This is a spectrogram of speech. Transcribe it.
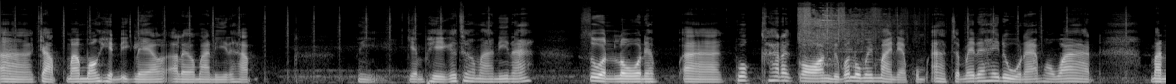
อ่ากลับมามองเห็นอีกแล้วอะไรประมาณนี้นะครับ นี่เกมเพย์ก็จะประมาณนี้นะ ส่วนโลเนี่ยอ่าพวกฆาตกรหรือว่าโลใหม่ๆเนี่ย ผมอาจจะไม่ได้ให้ดูนะ เพราะว่า มัน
